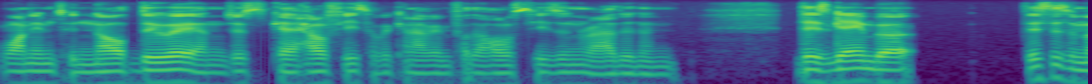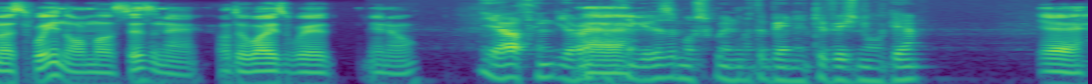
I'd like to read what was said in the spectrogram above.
want him to not do it and just get healthy so we can have him for the whole season rather than this game. But this is a must win almost, isn't it? Otherwise, we're you know Yeah, I think you're right. I Uh, think it is a must win with it being a divisional game. Yeah,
